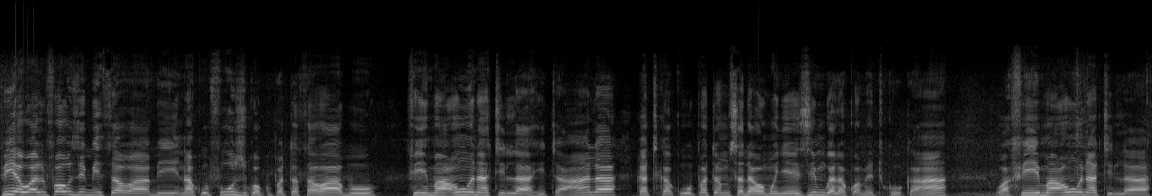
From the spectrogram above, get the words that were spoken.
Pia walfauzi bithawabi na kufuzu kwa kupata thawabu fi maunati llahi taala katika kuupata msada wa Mwenyezi Mungu alakuwa ametukuka wa fi maunati llah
